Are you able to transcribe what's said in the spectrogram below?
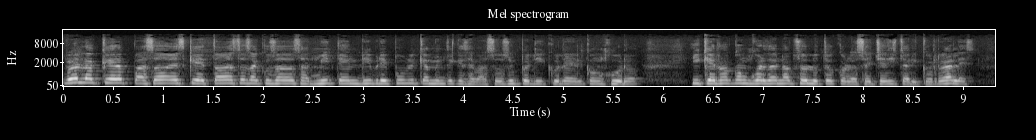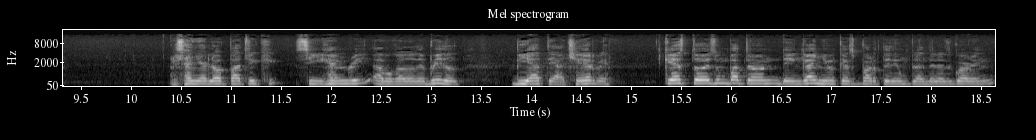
Pues lo que pasó es que todos estos acusados admiten libre y públicamente que se basó su película en El Conjuro y que no concuerda en absoluto con los hechos históricos reales. Señaló Patrick C. Henry, abogado de Bridle, vía THR, que esto es un patrón de engaño que es parte de un plan de los Warren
